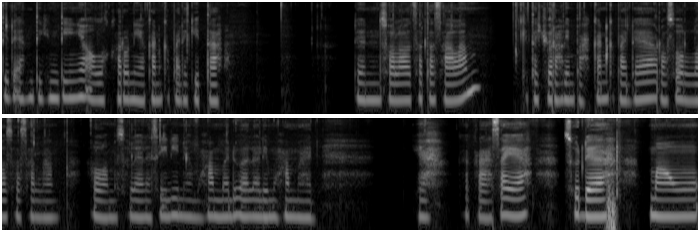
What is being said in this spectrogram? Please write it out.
tidak henti-hentinya Allah karuniakan kepada kita. Dan sholawat serta salam kita curah limpahkan kepada Rasulullah SAW. Allahumma sholli ala Sayyidina Muhammad wa ala Muhammad. Ya, gak kerasa ya, sudah mau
